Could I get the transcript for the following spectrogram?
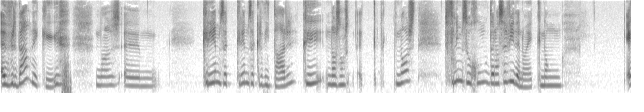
a verdade é que nós um, queremos, queremos acreditar que nós, não, que nós definimos o rumo da nossa vida, não é? Que não. É,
